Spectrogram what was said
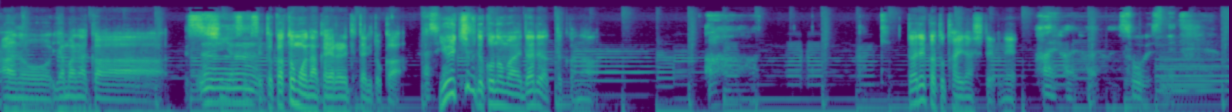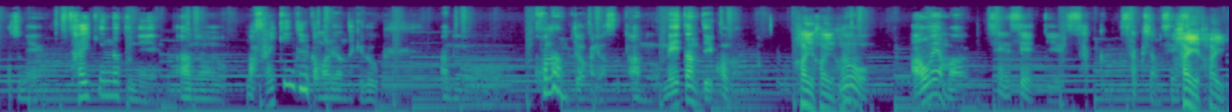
あの山中伸也先生とかともなんかやられてたりとか。確かに。YouTube でこの前誰だったかな？あ誰かと対談したよね。はいはいはいはい、そうですね。あとね、最近だとね、あの、まあ、最近というかもあれなんだけど、あの、コナンってわかります？あの、名探偵コナンはいはいはい。の青山先生っていう作作者の先生はいはい。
